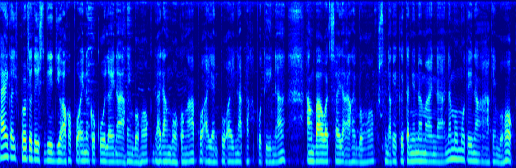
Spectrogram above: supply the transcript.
Hi guys, for today's video, ako po ay nagkukulay ng aking buhok dahil ang buhok ko nga po, ayan po ay napakaputi na ang bawat side ng aking buhok. So nakikita nyo naman na namumuti ng aking buhok.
